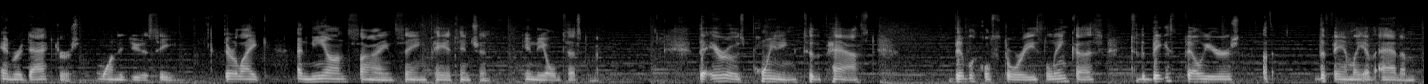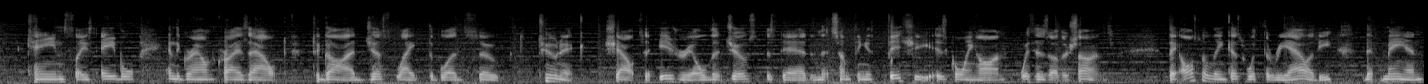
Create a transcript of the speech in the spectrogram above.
and redactors wanted you to see. They're like a neon sign saying pay attention in the Old Testament. The arrows pointing to the past, biblical stories link us to the biggest failures of the family of Adam. Cain slays Abel, and the ground cries out to God, just like the blood soaked tunic shouts to Israel that Joseph is dead and that something fishy is going on with his other sons. They also link us with the reality that man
